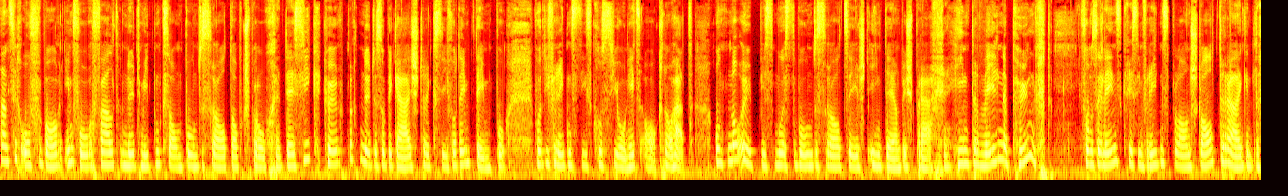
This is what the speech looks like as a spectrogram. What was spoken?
haben sich offenbar im Vorfeld nicht mit dem Gesamtbundesrat abgesprochen. Der Sieg gehört mir nicht so begeistert von dem Tempo, wo die Friedensdiskussion jetzt angenommen hat. Und noch etwas muss der Bundesrat zuerst intern besprechen. Hinter welchen Punkten vom Zelensky im Friedensplan steht er eigentlich?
